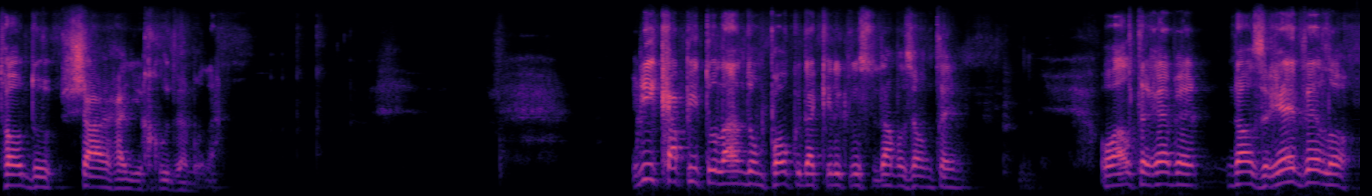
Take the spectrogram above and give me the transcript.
todo Shar HaYichud Amunah. Recapitulando um pouco daquilo que estudamos ontem, o Alter Rebbe nos revelou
